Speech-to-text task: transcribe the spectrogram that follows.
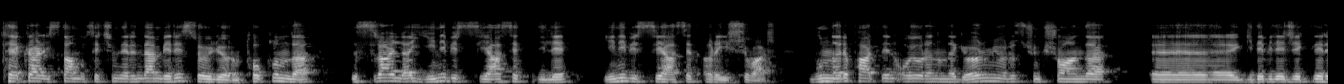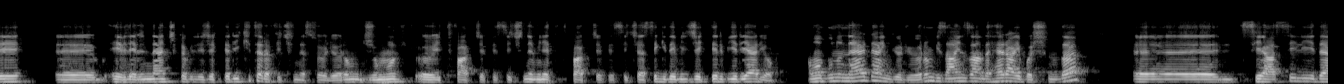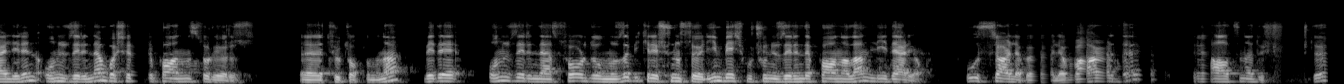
tekrar İstanbul seçimlerinden beri söylüyorum. Toplumda ısrarla yeni bir siyaset dili, yeni bir siyaset arayışı var. Bunları partilerin oy oranında görmüyoruz çünkü şu anda e, gidebilecekleri, e, evlerinden çıkabilecekleri iki taraf için de söylüyorum. Cumhur e, İttifak cephesi içinde, Millet İttifak cephesi içerisinde gidebilecekleri bir yer yok. Ama bunu nereden görüyorum? Biz aynı zamanda her ay başında e, siyasi liderlerin 10 üzerinden başarı puanını soruyoruz e, Türk toplumuna. Ve de 10 üzerinden sorduğumuzda bir kere şunu söyleyeyim, 5.5'un üzerinde puan alan lider yok. Bu ısrarla böyle vardı, e, altına düştü.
